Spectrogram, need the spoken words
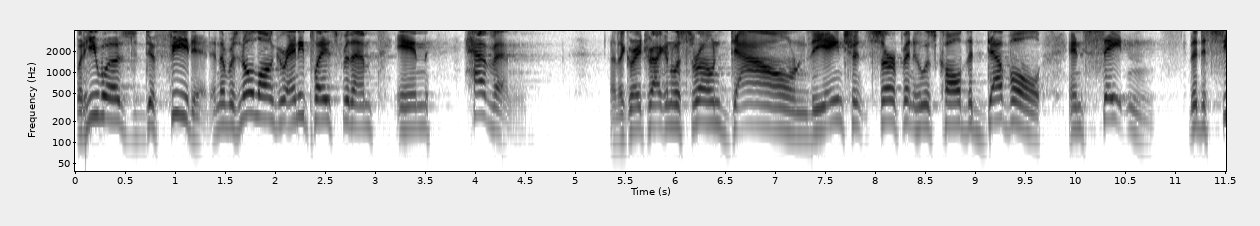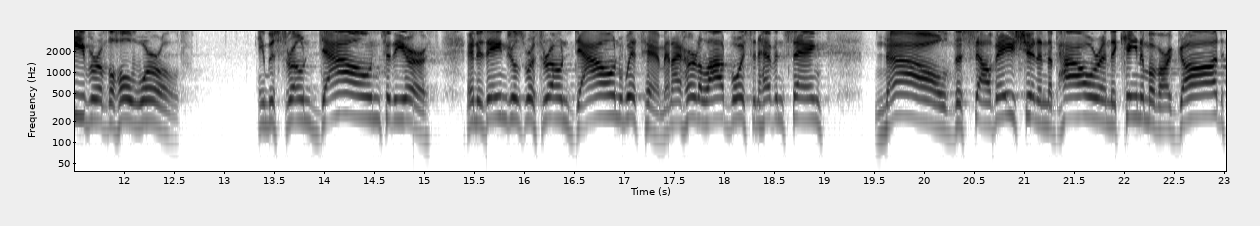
but he was defeated, and there was no longer any place for them in heaven. And the great dragon was thrown down, the ancient serpent who was called the devil and Satan, the deceiver of the whole world. He was thrown down to the earth, and his angels were thrown down with him. And I heard a loud voice in heaven saying, Now the salvation and the power and the kingdom of our God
